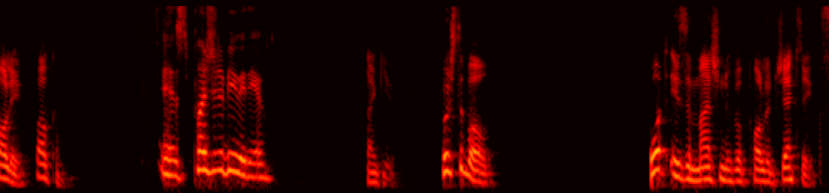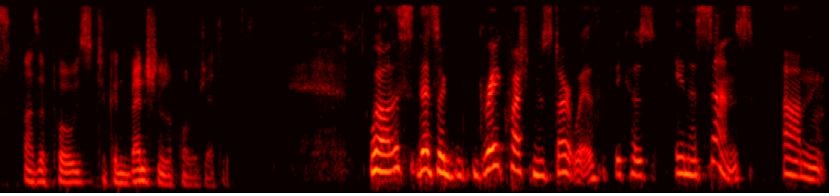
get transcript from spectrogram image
Holly, welcome. It's a pleasure to be with you. Thank you. First of all, what is imaginative apologetics as opposed to conventional apologetics? Well, this, that's a great question to start with because, in a sense, um,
